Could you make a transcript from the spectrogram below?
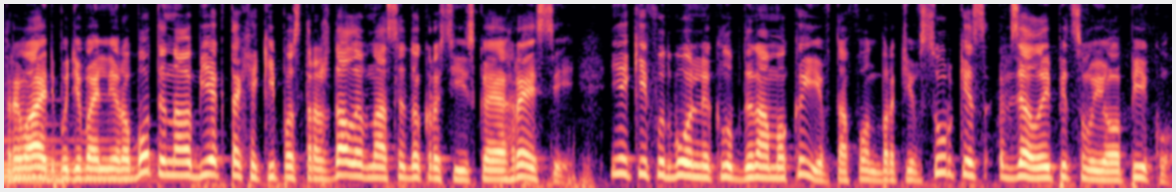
Тривають будівельні роботи на об'єктах, які постраждали внаслідок російської агресії, і які футбольний клуб Динамо Київ та фонд братів Суркіс взяли під свою опіку.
